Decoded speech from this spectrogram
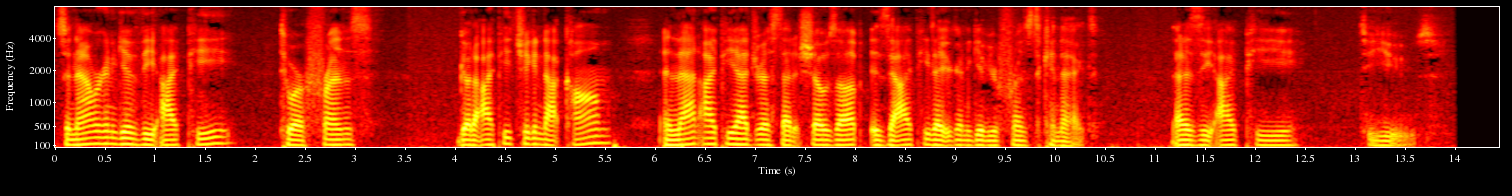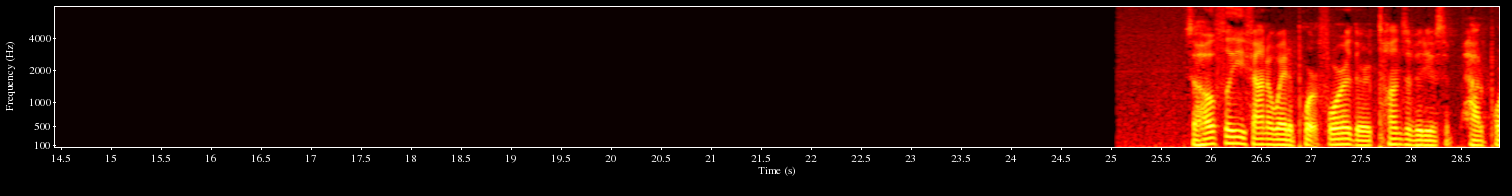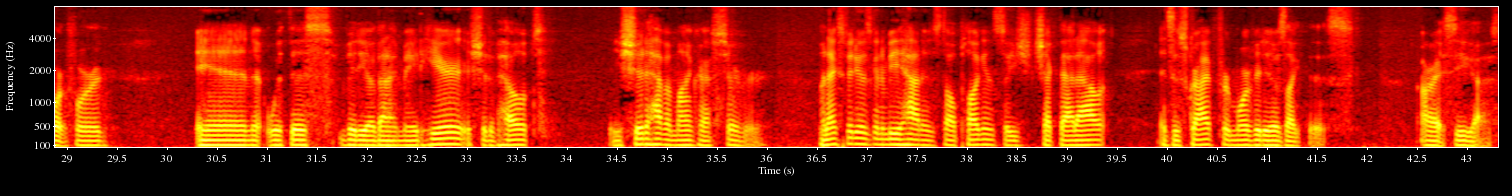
So now we're going to give the IP to our friends. Go to ipchicken.com and that IP address that it shows up is the IP that you're going to give your friends to connect. That is the IP to use. So hopefully you found a way to port forward. There are tons of videos of how to port forward. And with this video that I made here, it should have helped. You should have a Minecraft server. My next video is going to be how to install plugins, so you should check that out. And subscribe for more videos like this. Alright, see you guys.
